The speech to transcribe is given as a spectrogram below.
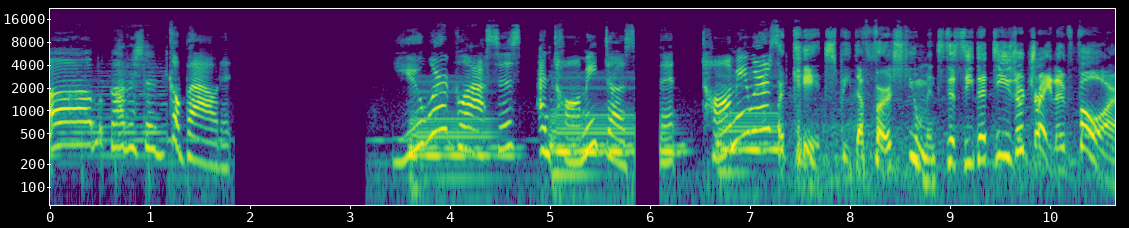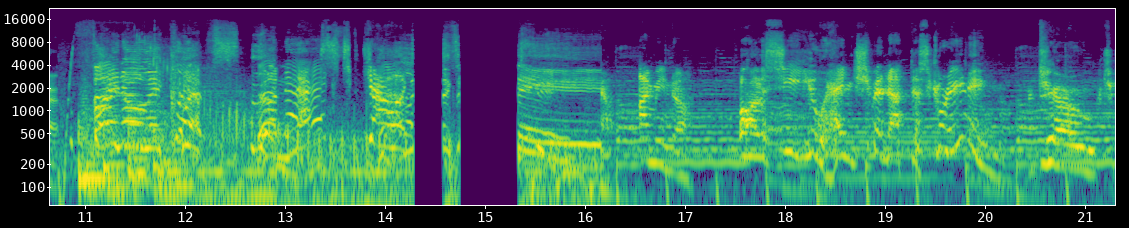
um, gotta think about it. You wear glasses and Tommy doesn't. Tommy wears. But kids be the first humans to see the teaser trailer for Final Eclipse! The next galaxy! I mean, uh, I'll see you henchmen at the screening. Don't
